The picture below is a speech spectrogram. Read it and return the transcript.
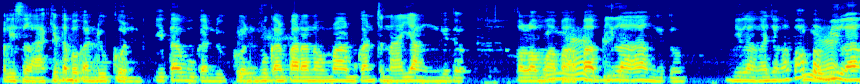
Please lah kita bukan dukun. Kita bukan dukun Iya. bukan paranormal bukan cenayang gitu. Kalau mau Iya. apa-apa bilang gitu bilang aja nggak apa-apa Iya. bilang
